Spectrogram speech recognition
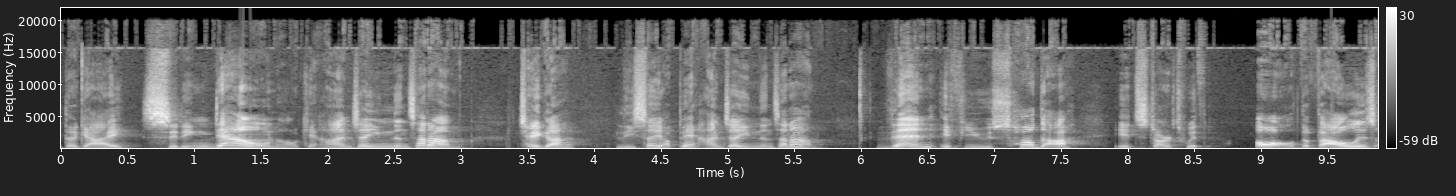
The guy sitting down, okay? 앉아 있는 사람. 제가 리사 옆에 앉아 있는 사람. Then if you 서다, it starts with all. The vowel is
